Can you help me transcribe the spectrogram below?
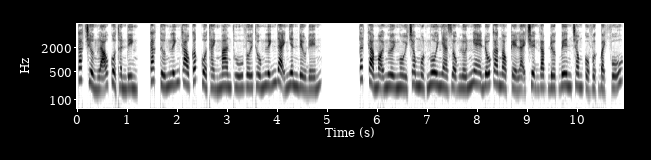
các trưởng lão của thần đình, các tướng lĩnh cao cấp của thành man thú với thống lĩnh đại nhân đều đến. Tất cả mọi người ngồi trong một ngôi nhà rộng lớn nghe Đỗ Ca Ngọc kể lại chuyện gặp được bên trong cổ vực Bạch Vũ.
